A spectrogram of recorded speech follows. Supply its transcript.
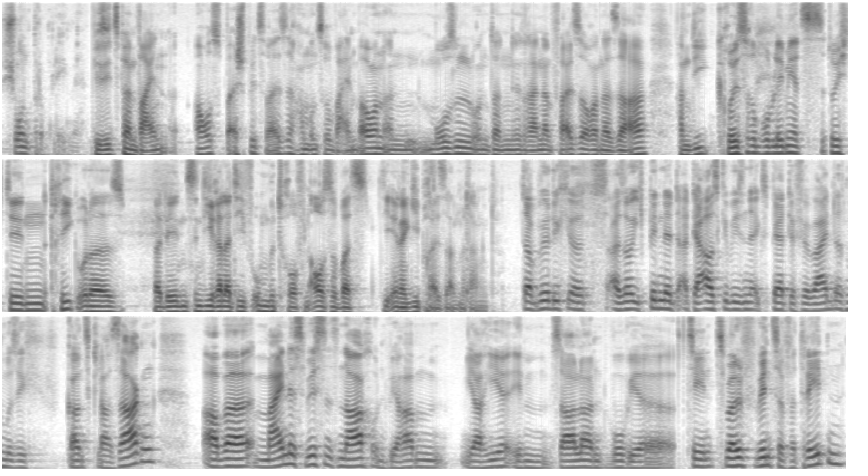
schon Probleme. Wie sieht es beim Wein aus beispielsweise? Haben unsere Weinbauern an Mosel und dann in Rheinland-Pfalz auch an der Saar, haben die größere Probleme jetzt durch den Krieg oder bei denen sind die relativ unbetroffen, außer was die Energiepreise anbelangt? Da würde ich jetzt, also ich bin nicht der ausgewiesene Experte für Wein, das muss ich ganz klar sagen. Aber meines Wissens nach, und wir haben ja hier im Saarland, wo wir 10, 12 Winzer vertreten,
